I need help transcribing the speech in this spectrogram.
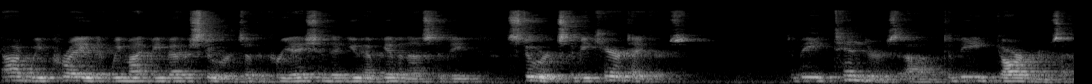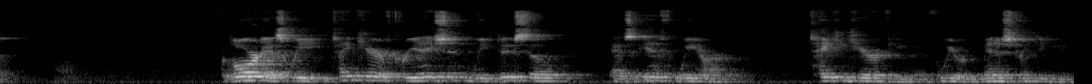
God, we pray that we might be better stewards of the creation that you have given us to be stewards, to be caretakers, to be tenders of, to be gardeners of. For Lord, as we take care of creation, we do so as if we are taking care of you, if we are ministering to you.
